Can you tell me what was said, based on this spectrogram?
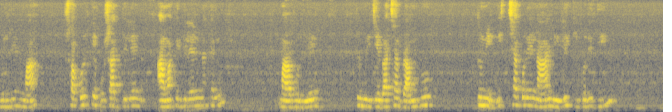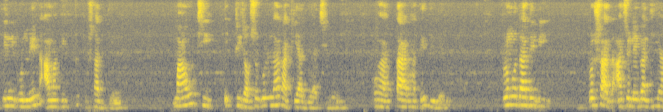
বললেন, মা সকলকে প্রসাদ দিলেন, আমাকে দিলেন না কেন? মা বললেন, তুমি যে বাছা ব্রাহ্ম তুমি ইচ্ছা করে না নিলে কি করে দিই? তিনি বললেন, আমাকে একটু প্রসাদ দিন। মাও ঠিক একটি রসগোল্লা রাখিয়া দিয়াছিলেন, উহা তার হাতে দিলেন। প্রমোদা দেবী প্রসাদ আঁচলে বাঁধিয়া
